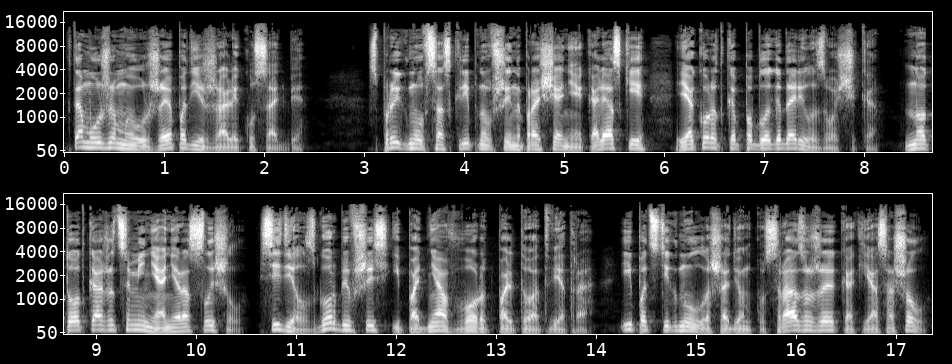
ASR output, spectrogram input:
К тому же мы уже подъезжали к усадьбе. Спрыгнув со скрипнувшей на прощание коляски, я коротко поблагодарил извозчика. Но тот, кажется, меня не расслышал. Сидел, сгорбившись и подняв ворот пальто от ветра. И подстегнул лошаденку сразу же, как я сошел.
